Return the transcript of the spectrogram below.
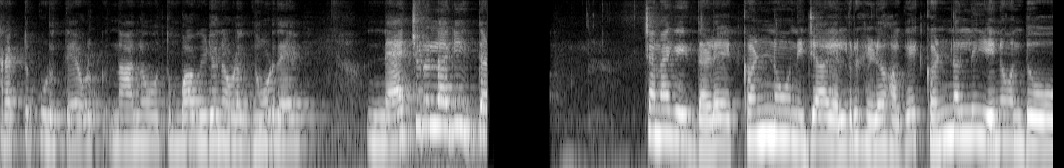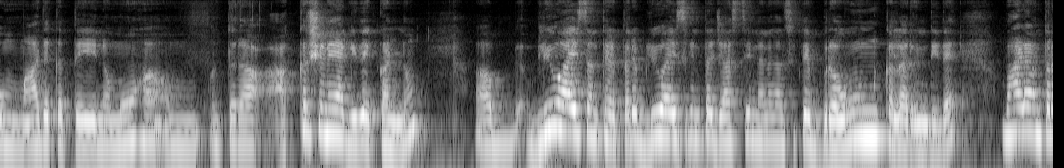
ಕರೆಕ್ಟ್ ಕೂಡುತ್ತೆ. ಅವಳು, ನಾನು ತುಂಬ ವೀಡಿಯೋನ ಅವಳದ್ದು ನೋಡಿದೆ. ನ್ಯಾಚುರಲ್ ಆಗಿ ಇದ್ದ ಚೆನ್ನಾಗೇ ಇದ್ದಾಳೆ. ಕಣ್ಣು ನಿಜ ಎಲ್ಲರೂ ಹೇಳೋ ಹಾಗೆ, ಕಣ್ಣಲ್ಲಿ ಏನೋ ಒಂದು ಮಾದಕತೆ, ಏನೋ ಮೋಹ, ಒಂಥರ ಆಕರ್ಷಣೆಯಾಗಿದೆ ಕಣ್ಣು. ಬ್ಲೂ ಐಸ್ ಅಂತ ಹೇಳ್ತಾರೆ. ಬ್ಲೂ ಐಸ್ಗಿಂತ ಜಾಸ್ತಿ ನನಗನ್ಸುತ್ತೆ ಬ್ರೌನ್ ಕಲರಿಂದಿದೆ ಬಹಳ ಒಂಥರ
